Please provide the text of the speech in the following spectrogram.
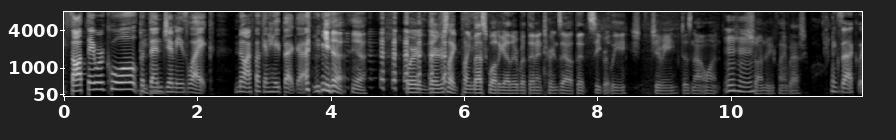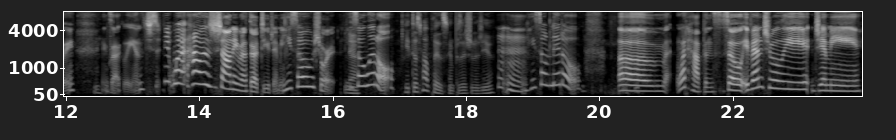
thought they were cool, but then Jimmy's like, "No, I fucking hate that guy." yeah, yeah. Where they're just like playing basketball together, but then it turns out that secretly Jimmy does not want Mhm. Sean to be playing basketball. Exactly, exactly. And just, what, how is Sean even a threat to you, Jimmy? He's so short. Yeah. He's so little. He does not play the same position as you. Mm-mm, he's so little. Um, what happens? So eventually, Jimmy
